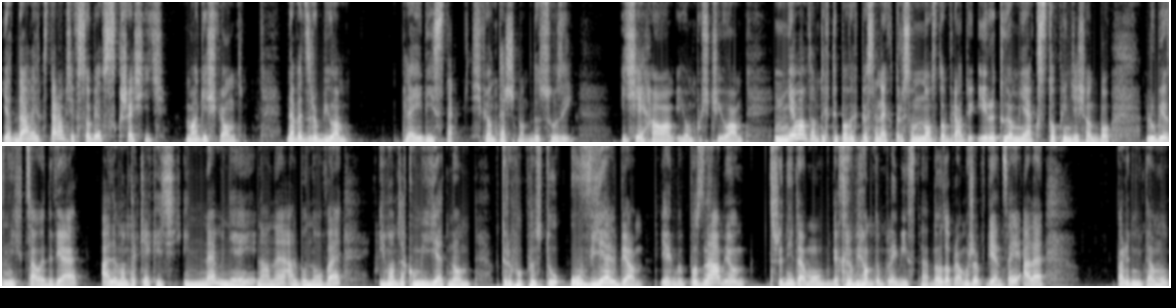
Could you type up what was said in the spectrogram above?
ja dalej staram się w sobie wskrzesić magię świąt. Nawet zrobiłam playlistę świąteczną do Suzy. I dzisiaj jechałam i ją puściłam. Nie mam tam tych typowych piosenek, które są non-stop w radiu i irytują mnie jak 150, bo lubię z nich całe dwie, ale mam takie jakieś inne, mniej znane albo nowe i mam taką jedną, którą po prostu uwielbiam. Jakby poznałam ją trzy dni temu, jak robiłam tą playlistę. No dobra, może więcej, ale parę dni temu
